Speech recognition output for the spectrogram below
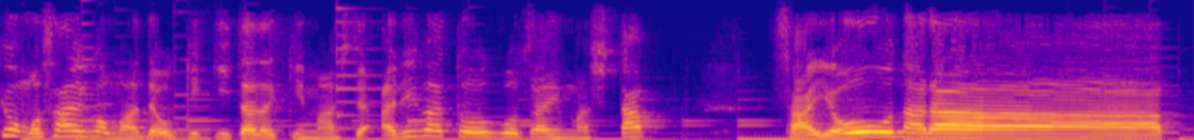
今日も最後までお聴きいただきましてありがとうございました。さようなら。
